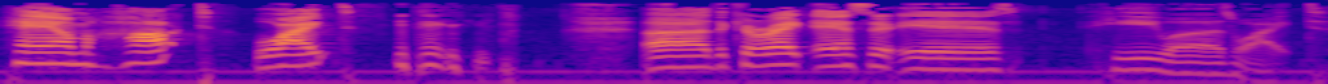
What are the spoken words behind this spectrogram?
ham hocked white. uh, the correct answer is he was white.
